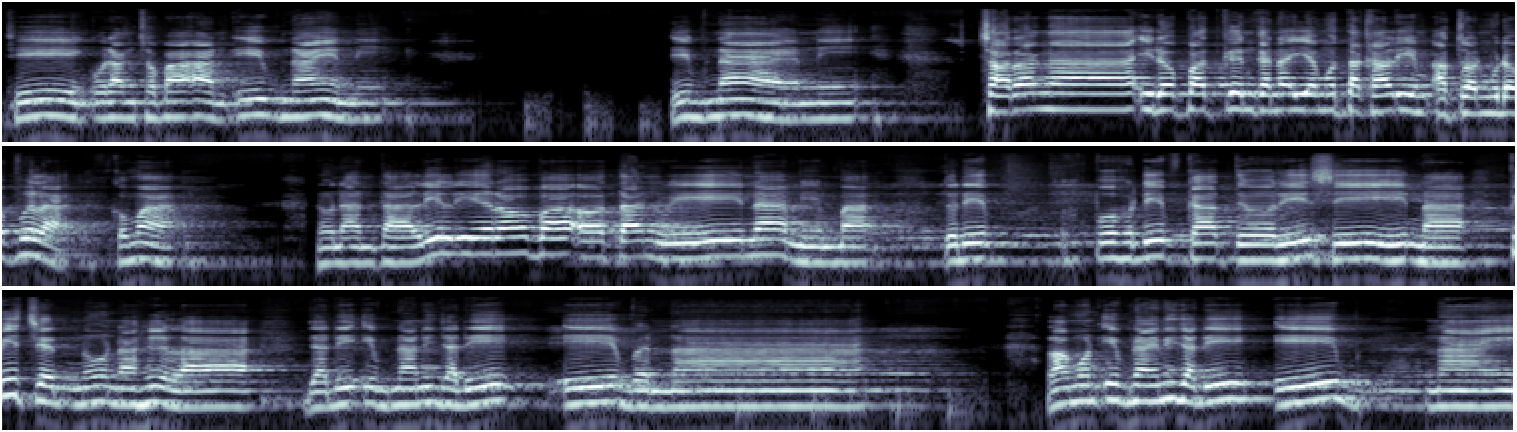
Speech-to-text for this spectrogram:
Cing, urang cobaan ibnaini. Ibnaini cara ngaidopatkan karena ia mutakalim aturan muda pula kuma nunantalil iroba otanwina mima tudip puhdip katurisina picen nuna heula jadi ibnani jadi ibna. Lamun ibna ini jadi ibnai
